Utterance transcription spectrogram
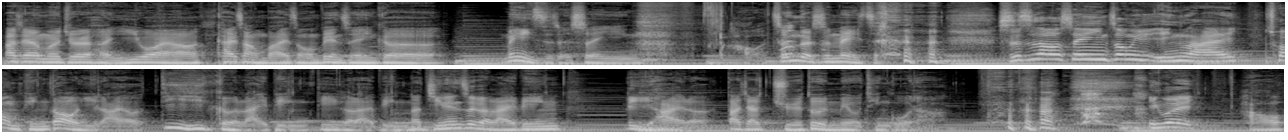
大家有没有觉得很意外啊？开场白怎么变成一个妹子的声音？好，真的是妹子。十四号声音终于迎来创频道以来哦第一个来宾，第一个来宾。那今天这个来宾厉害了，大家绝对没有听过他，因为好，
